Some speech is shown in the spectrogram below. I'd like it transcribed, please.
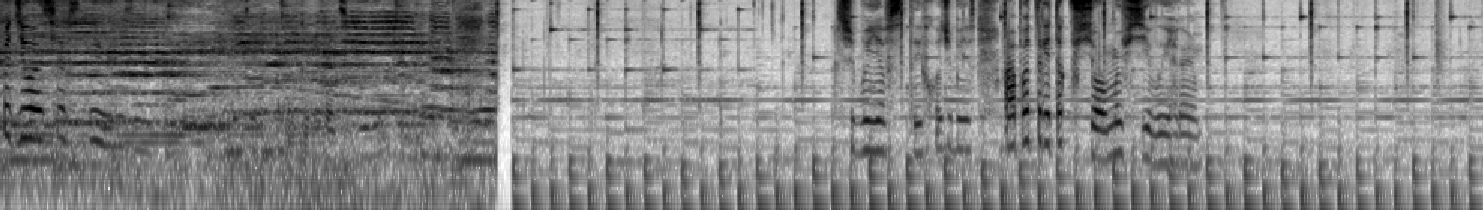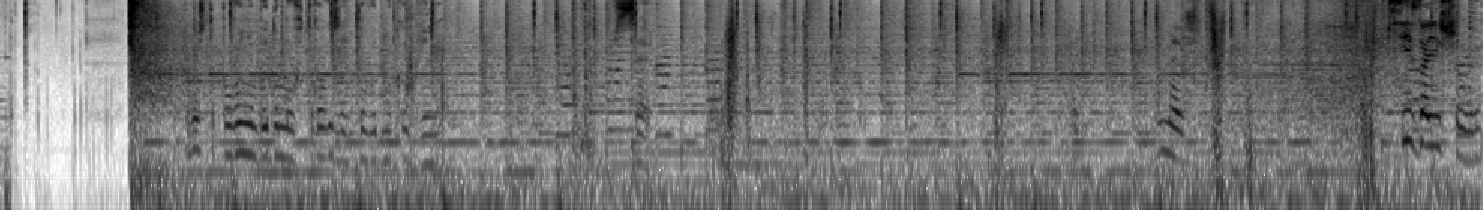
Сподіваюся, я. Капець буде. Щоб я встиг, хоч би я встиг. А по три, так все, ми всі виграємо. Просто повинні будемо втрьох зайти в одну кабіну. Все. Не. Всі зайшли.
